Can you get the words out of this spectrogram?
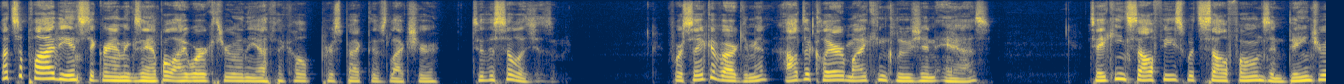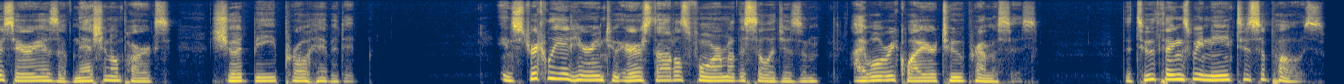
Let's apply the Instagram example I worked through in the Ethical Perspectives lecture to the syllogism. For sake of argument, I'll declare my conclusion as taking selfies with cell phones in dangerous areas of national parks should be prohibited. In strictly adhering to Aristotle's form of the syllogism, I will require two premises. The two things we need to suppose.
